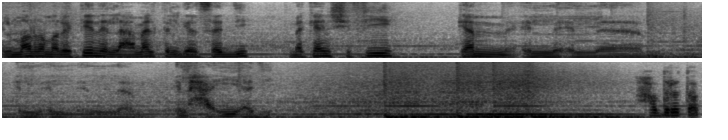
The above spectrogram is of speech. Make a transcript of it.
المرة مرتين اللي عملت الجلسات دي ما كانش فيه كم ال ال ال ال ال الحقيقة دي. حضرتك.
